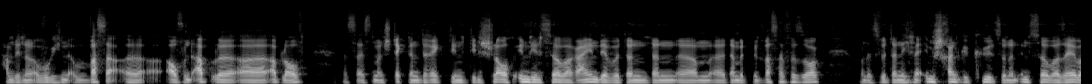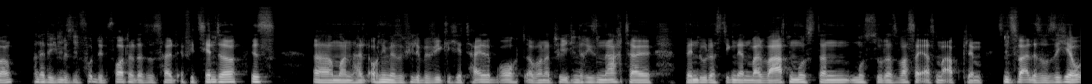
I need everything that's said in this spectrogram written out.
haben die dann auch wirklich einen Wasserauf- äh, und Ab, äh, Ablauf. Das heißt, man steckt dann direkt den, den Schlauch in den Server rein, der wird dann, dann ähm, äh, damit mit Wasser versorgt und es wird dann nicht mehr im Schrank gekühlt, sondern im Server selber. Und natürlich ein bisschen den Vorteil, dass es halt effizienter ist äh, man halt auch nicht mehr so viele bewegliche Teile braucht, aber natürlich ein riesen Nachteil, wenn du das Ding dann mal warten musst, dann musst du das Wasser erstmal abklemmen. sind zwar alle so sicher,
